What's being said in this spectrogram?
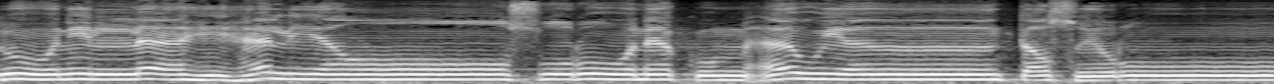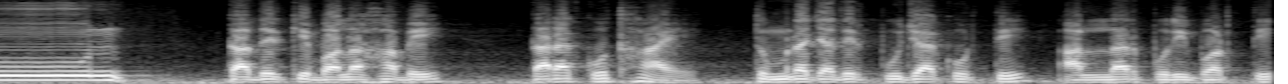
دون الله هل ينصرونكم أو ينتصرون তাদেরকে বলা হবে তারা কোথায় তোমরা যাদের পূজা করতে আল্লাহর পরিবর্তে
